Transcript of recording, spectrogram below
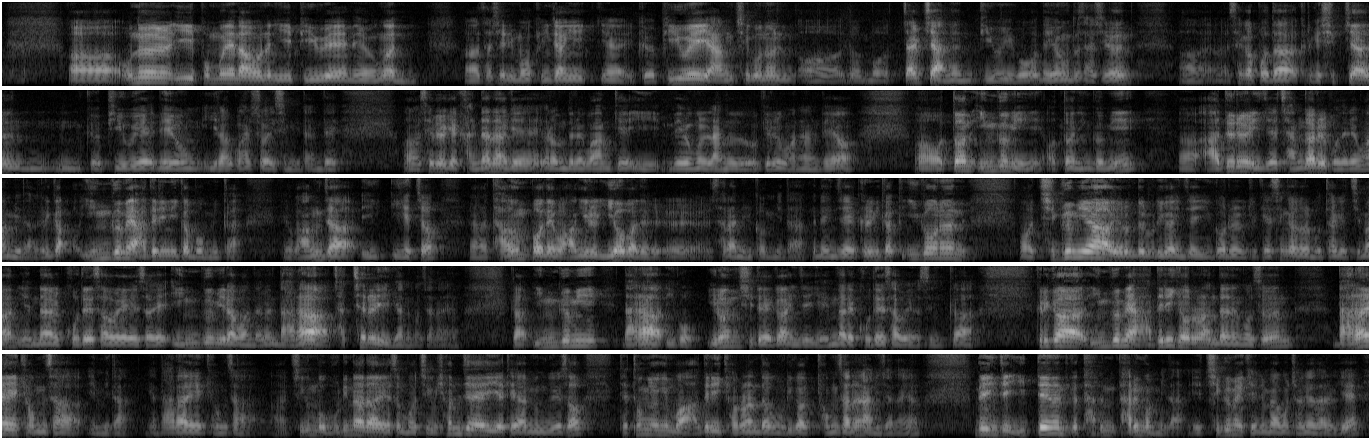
어, 오늘 이 본문에 나오는 이 비유의 내용은 어, 사실 뭐 굉장히 예, 그 비유의 양치고는 어, 뭐 짧지 않은 비유이고 내용도 사실은 어, 생각보다 그렇게 쉽지 않은 그 비유의 내용이라고 할 수가 있습니다. 근데 어, 새벽에 간단하게 여러분들과 함께 이 내용을 나누기를 원하는데요. 어, 어떤 임금이 어떤 임금이 어, 아들을 이제 장가를 보내려고 합니다. 그러니까 임금의 아들이니까 뭡니까? 왕자이겠죠. 어, 다음번에 왕위를 이어받을 사람일 겁니다. 근데 이제 그러니까 이거는 어, 지금이야 여러분들 우리가 이제 이거를 그렇게 생각을 못 하겠지만 옛날 고대 사회에서의 임금이라고 한다면 나라 자체를 얘기하는 거잖아요. 그러니까 임금이 나라이고 이런 시대가 이제 옛날의 고대 사회였으니까 그러니까 임금의 아들이 결혼한다는 것은 나라의 경사입니다. 나라의 경사. 아, 지금 뭐 우리나라에서 뭐 지금 현재의 대한민국에서 대통령이 뭐 아들이 결혼한다고 우리가 경사는 아니잖아요. 근데 이제 이때는 그 다른 다른 겁니다. 이 지금의 개념하고는 전혀 다르게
